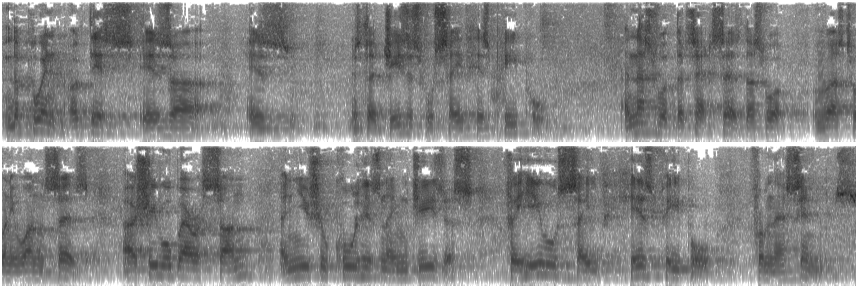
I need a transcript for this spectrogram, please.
The point of this is, uh, is, is that Jesus will save his people. And that's what the text says. That's what verse 21 says, uh, She will bear a son, and you shall call his name Jesus, for he will save his people from their sins.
